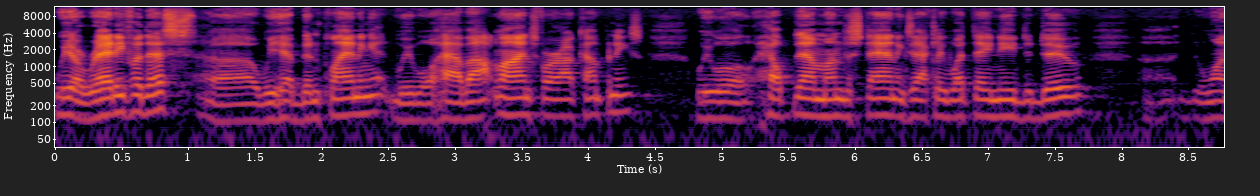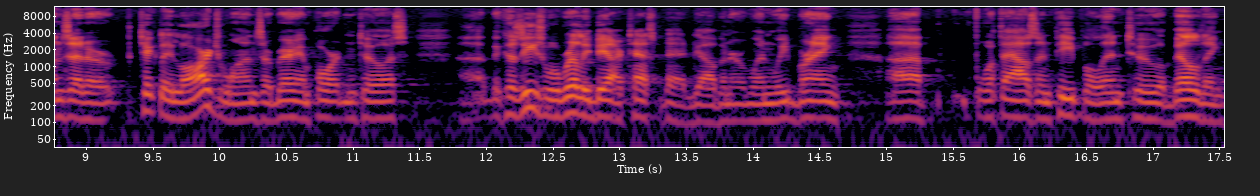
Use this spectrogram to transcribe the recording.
We are ready for this. Uh, We have been planning it. We will have outlines for our companies. We will help them understand exactly what they need to do. Uh, The ones that are, particularly large ones, are very important to us, uh, because these will really be our test bed, Governor, when we bring uh, 4,000 people into a building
